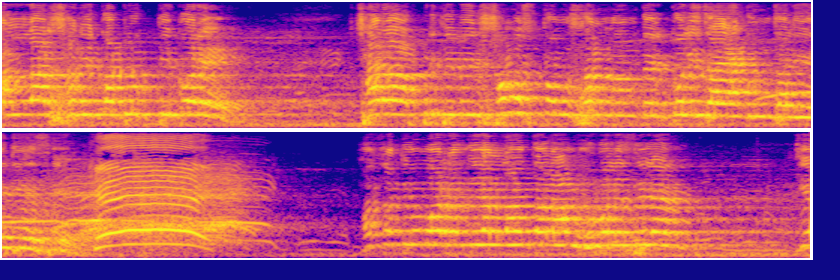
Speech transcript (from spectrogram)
আল্লাহর সামনে কটূক্তি করে সারা পৃথিবীর সমস্ত মুসলমানদের কলিজায় আগুন জ্বালিয়ে দিয়েছে। ঠিক হযরত উমর রাদিয়াল্লাহু তাআলা বলেছিলেন যে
